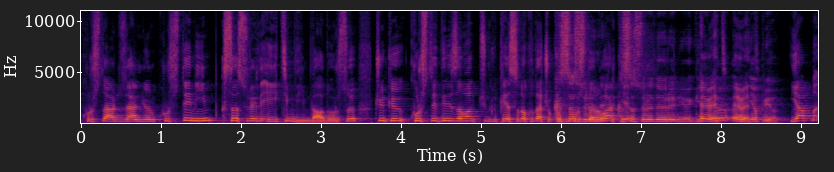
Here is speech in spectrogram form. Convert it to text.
kurslar düzenliyorum. Kurs demeyeyim, kısa süreli eğitim diyeyim daha doğrusu. Çünkü kurs dediğiniz zaman çünkü piyasada o kadar çok kısa kursları sürede, var ki. kısa sürede öğreniyor, gidiyor, Evet, evet. yapıyor. Yapma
